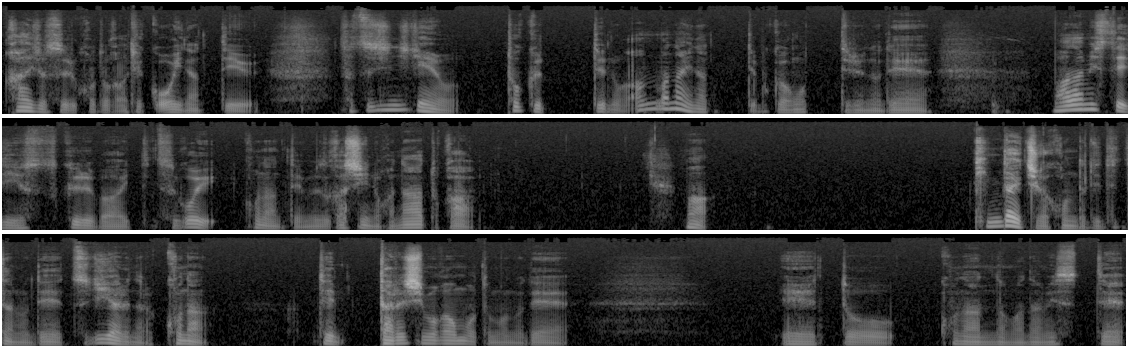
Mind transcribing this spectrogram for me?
解除することが結構多いなっていう殺人事件を解くっていうのがあんまないなって僕は思ってるのでマーダミステリーを作る場合ってすごいコナンって難しいのかなとかまあ金田一がこんだけ出たので次やるならコナンって誰しもが思うと思うのでえー、っとコナンのマダミスって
